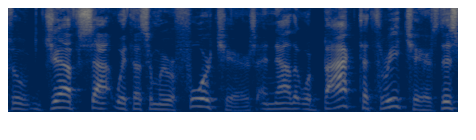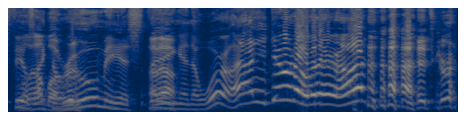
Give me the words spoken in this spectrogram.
so Jeff sat with us and we were four chairs, and now that we're back to three chairs, this feels Well, like the room. roomiest thing in the world. How are you doing over there, Hut? it's great.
